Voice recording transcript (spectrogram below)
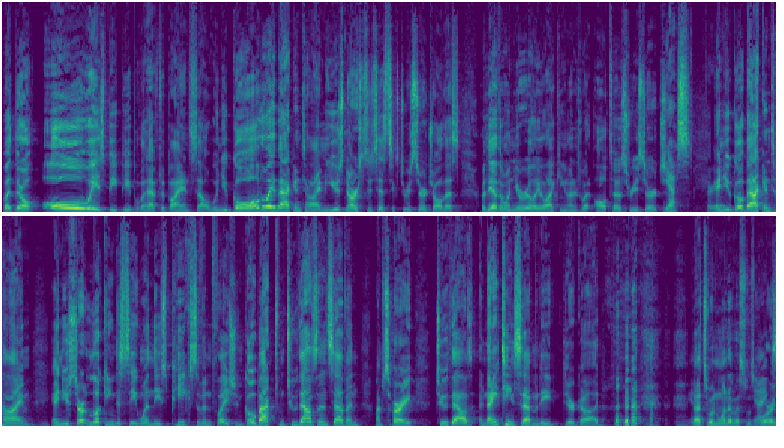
but there'll always be people that have to buy and sell when you go all the way back in time you use NAR statistics to research all this or the other one you're really liking on is what altos research yes and good. you go back in time mm-hmm. and you start looking to see when these peaks of inflation go back from 2007 i'm sorry 2000, 1970 dear god That's when one of us was Yikes. born.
